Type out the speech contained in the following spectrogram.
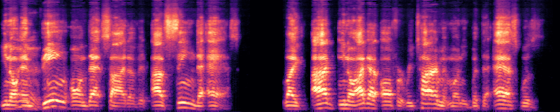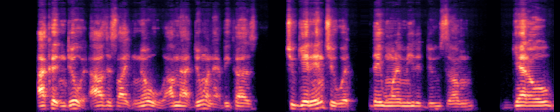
You know, and mm. being on that side of it, I've seen the ask. Like I, you know, I got offered retirement money, but the ask was I couldn't do it. I was just like, no, I'm not doing that because to get into it, they wanted me to do some ghetto,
